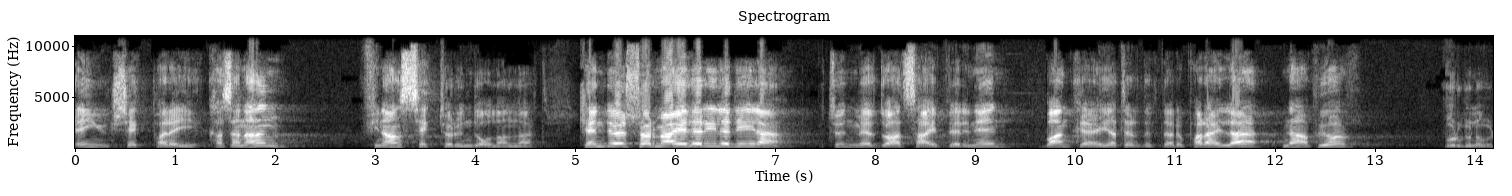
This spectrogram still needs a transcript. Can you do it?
En yüksek parayı kazanan finans sektöründe olanlardır. Kendi öz sermayeleriyle değil ha. Bütün mevduat sahiplerinin bankaya yatırdıkları parayla ne yapıyor? Vurgunu vuruyor.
